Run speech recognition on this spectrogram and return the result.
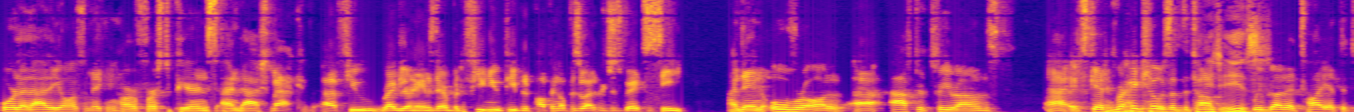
Orla Lally also making her first appearance, and Ash Mack. A few regular names there, but a few new people popping up as well, which is great to see. And then overall, uh, after three rounds, uh, it's getting very close at the top. It is. We've got a tie at the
